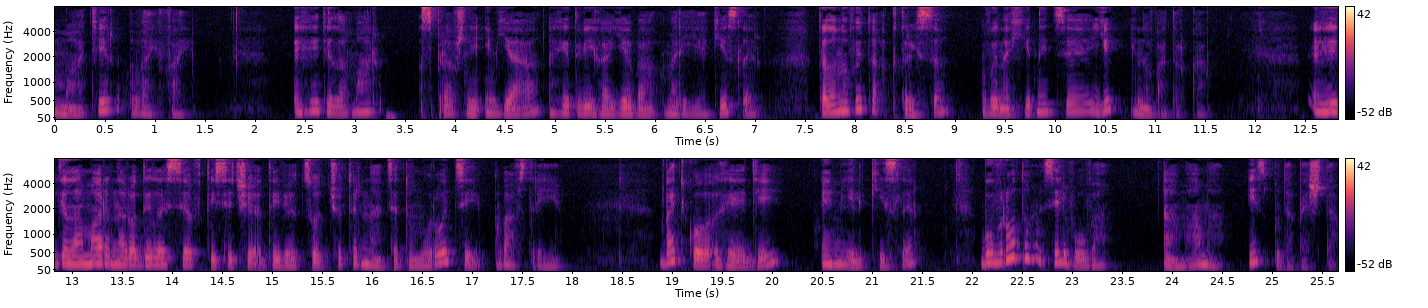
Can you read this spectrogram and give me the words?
Матір Wi-Fi. Геді Ламар, справжнє ім'я Гедвіга Єва Марія Кіслер, талановита актриса, винахідниця й інноваторка. Геді Ламар народилася в 1914 році в Австрії. Батько Геді Еміль Кіслер був родом зі Львова, а мама із Будапешта.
